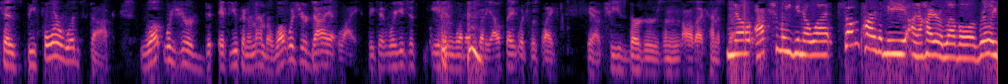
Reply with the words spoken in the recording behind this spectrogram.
because before Woodstock, what was your, if you can remember, what was your diet like? Because were you just eating what everybody else ate, which was like, you know, cheeseburgers and all that kind of stuff? No, actually, you know what? Some part of me on a higher level really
